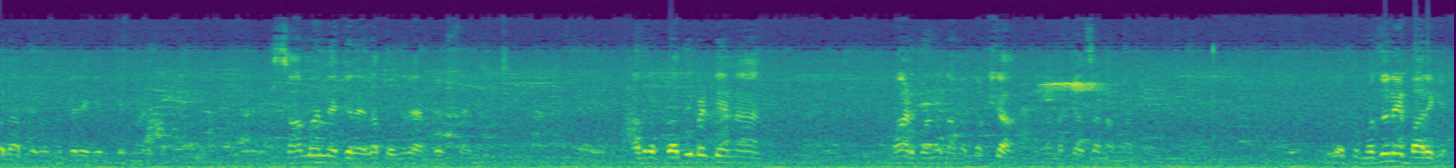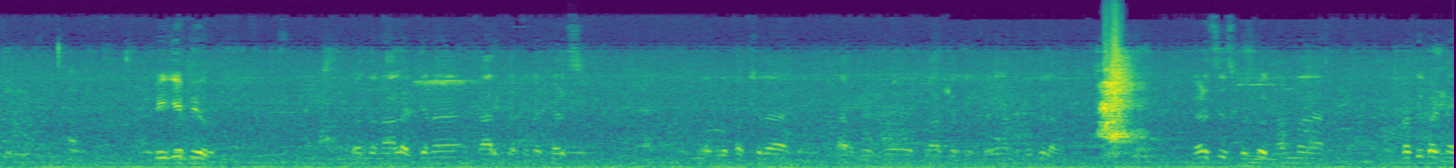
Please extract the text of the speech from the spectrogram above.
ಪದಾರ್ಥಗಳನ್ನು ಬೆಲೆ ಏರಿಕೆ ಮಾಡಿದೆ ಸಾಮಾನ್ಯ ಜನ ಎಲ್ಲ ತೊಂದರೆ ಅನುಭವಿಸ್ತಾ ಇದ್ದಾರೆ. ಅದರ ಪ್ರತಿಭಟನೆಯನ್ನು ಮಾಡಿಕೊಂಡು ನಮ್ಮ ಪಕ್ಷ ನಮ್ಮ ಕೆಲಸ ನಾವು ಮಾಡ್ತೀವಿ ಇವತ್ತು ಮೊದಲನೇ ಬಾರಿಗೆ ಬಿಜೆಪಿಯವರು ಒಂದು ನಾಲ್ಕು ಜನ ಕಾರ್ಯಕರ್ತರ ಕಳಿಸಿ ಒಬ್ಬರು ಪಕ್ಷದ ಕಾರ್ಯಕರ್ತರು, ಬ್ಲಾಕ್ ಅಧ್ಯಕ್ಷರು ನಮ್ಗೆ ಗೊತ್ತಿಲ್ಲ. ಕಳಿಸಿಸ್ಬಿಟ್ಟು ನಮ್ಮ ಪ್ರತಿಭಟನೆ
